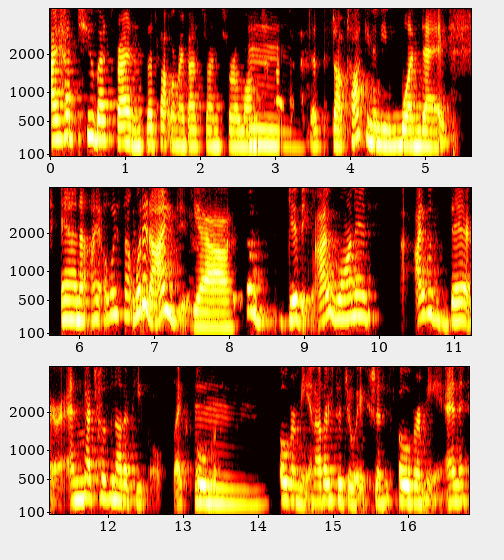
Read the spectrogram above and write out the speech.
I had two best friends that I thought were my best friends for a long mm. time just stopped talking to me one day. And I always thought, what did I do? Yeah. so giving. I wanted I was there and had chosen other people like over mm. over me in other situations over me. And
